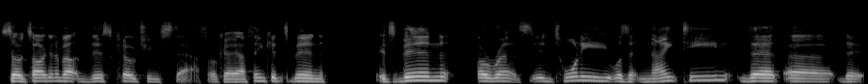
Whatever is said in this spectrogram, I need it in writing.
So talking about this coaching staff, okay, I think it's been it's been around in 20 was it 19 that uh that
